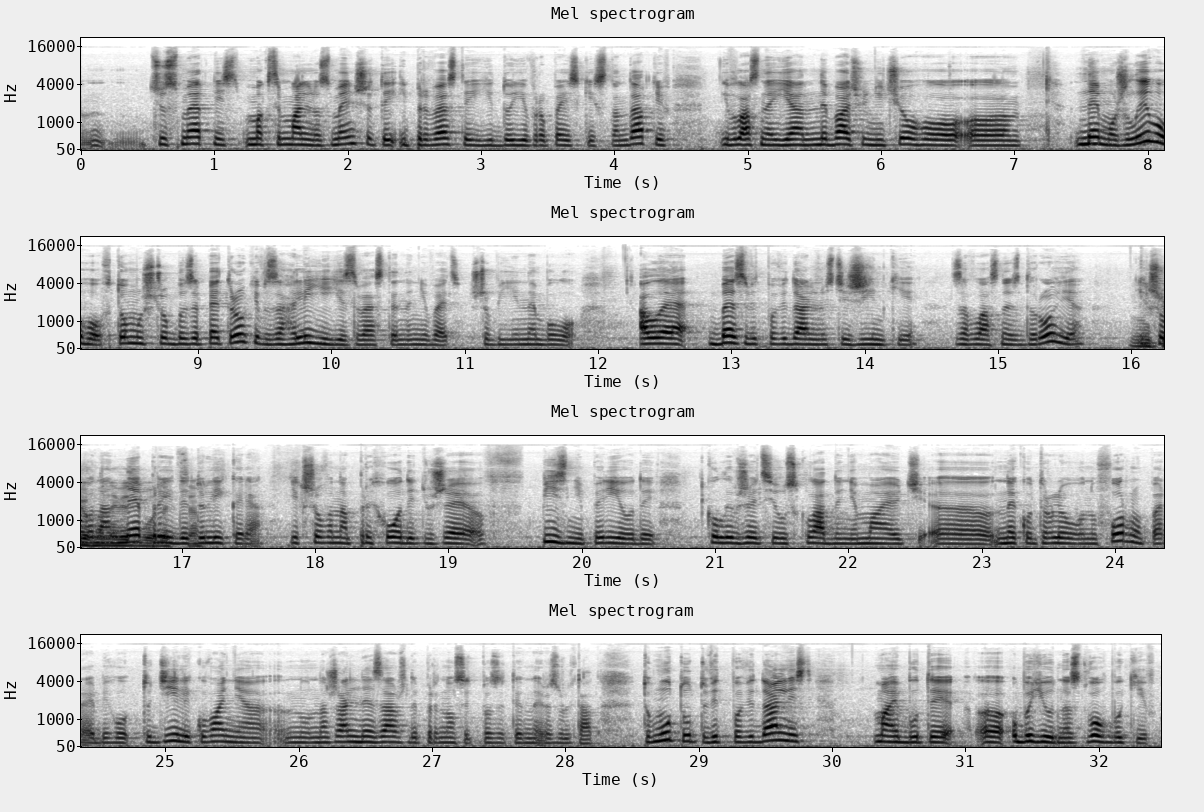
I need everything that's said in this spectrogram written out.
цю смертність максимально зменшити і привести її до європейських стандартів. І, власне, я не бачу нічого е, неможливого в тому, щоб за 5 років взагалі її звести на нівець, щоб її не було. Але без відповідальності жінки за власне здоров'я, якщо Нічого вона не не, прийде до лікаря, якщо вона приходить вже в пізні періоди, коли вже ці ускладнення мають е, неконтрольовану форму перебігу, тоді лікування, ну на жаль, не завжди приносить позитивний результат. Тому тут відповідальність має бути е, обоюдна з двох боків.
